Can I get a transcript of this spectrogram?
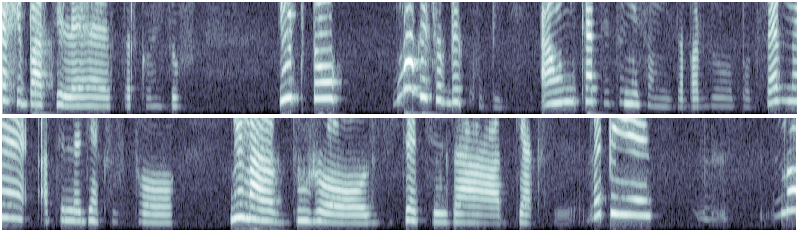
ja chyba tyle sterkońców. VIP to mogę sobie kupić, a unikaty to nie są mi za bardzo potrzebne, a tyle diaksów to nie ma dużo rzeczy za diaksy. Lepiej jest, no,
